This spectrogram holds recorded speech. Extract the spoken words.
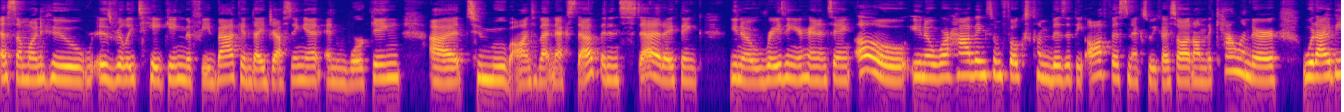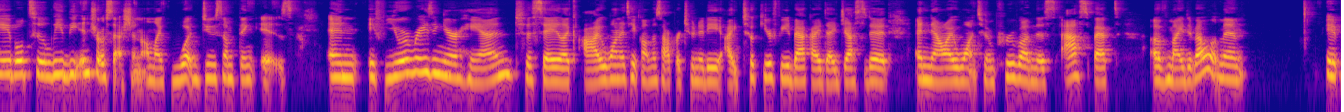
as someone who is really taking the feedback and digesting it and working uh, to move on to that next step. And instead, I think, you know, raising your hand and saying, oh, you know, we're having some folks come visit the office next week. I saw it on the calendar. Would I be able to lead the intro session on like what do something is? And if you're raising your hand to say, like, I want to take on this opportunity, I took your feedback, I digested it, and now I want to improve on this aspect of my development it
